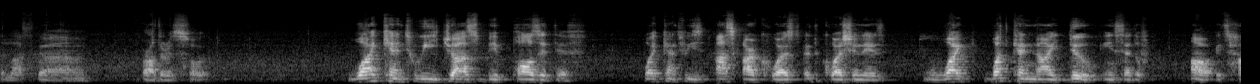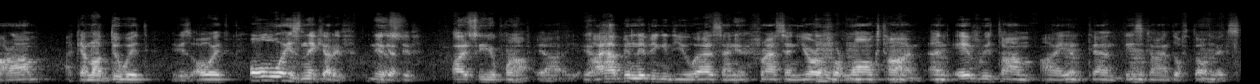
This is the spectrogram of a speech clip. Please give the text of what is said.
the last uh, brothers. So why can't we just be positive? Why can't we ask our quest? The question is, why? What can I do instead of, oh, it's haram. I cannot do it. It is always always negative. Negative. I see your Ah, yeah. Yeah. I have been living in the U.S. and in France and Europe for a long time, and Mm. every time I attend this kind of topics,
